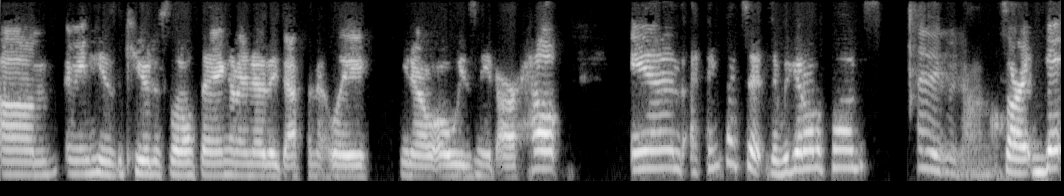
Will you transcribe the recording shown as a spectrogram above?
Um, I mean, he's the cutest little thing, and I know they definitely, you know, always need our help. And I think that's it. Did we get all the plugs? I think we got them all. Sorry, the,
